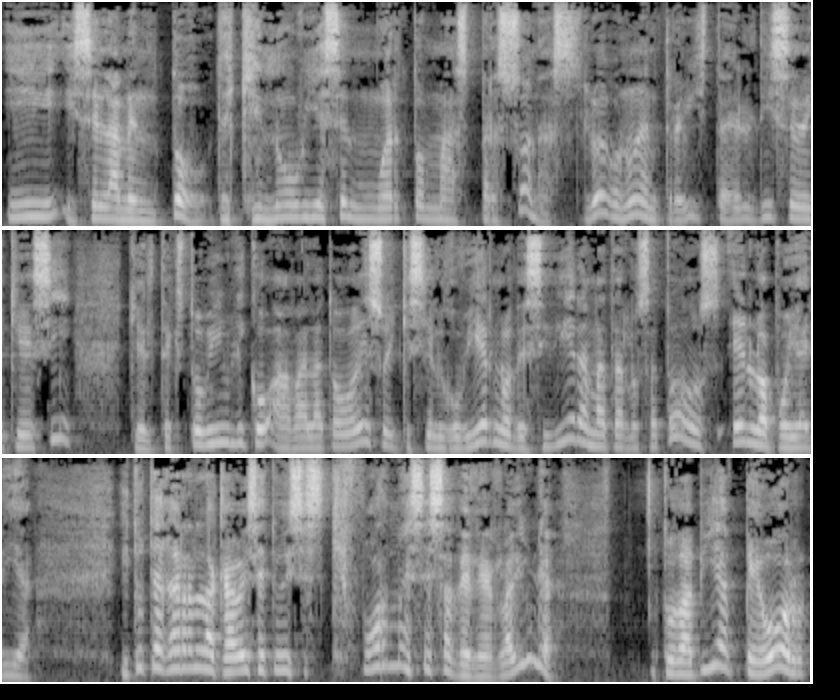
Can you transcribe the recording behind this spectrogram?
y, se lamentó de que no hubiesen muerto más personas. Luego en una entrevista él dice de que sí, que el texto bíblico avala todo eso y que si el gobierno decidiera matarlos a todos, él lo apoyaría. Y tú te agarras la cabeza y tú dices, ¿qué forma es esa de leer la Biblia? Todavía peor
